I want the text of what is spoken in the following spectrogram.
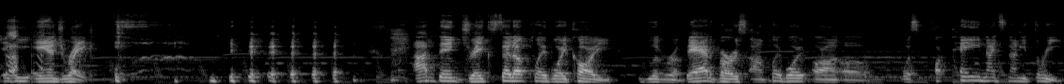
And Drake. I think Drake set up Playboi Carti to deliver a bad verse on Playboy or on uh, what's it, Pain 1993,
